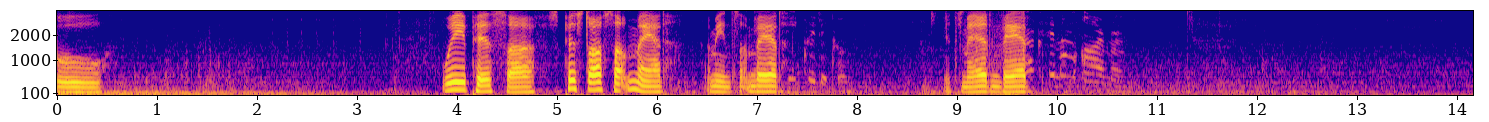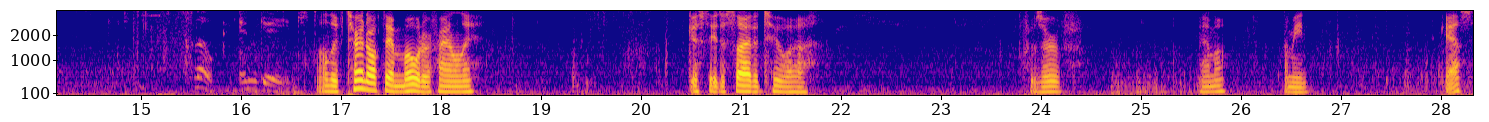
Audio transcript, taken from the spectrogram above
Ooh. We piss off. Pissed off something mad. I mean, something bad. It's mad and bad. Maximum armor. Cloak engaged. Well, they've turned off their motor finally. Guess they decided to, uh, preserve ammo. I mean, gas.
